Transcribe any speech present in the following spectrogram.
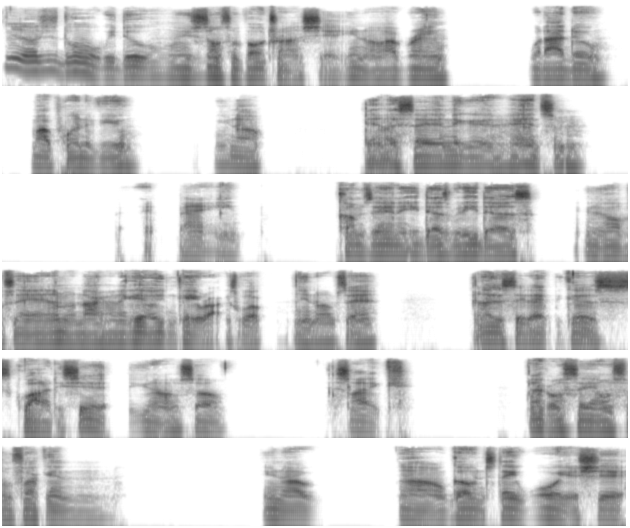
you know, just doing what we do. We're just on some Voltron shit. You know, I bring what I do, my point of view, you know. Then let's say a nigga handsome bang comes in and he does what he does. You know what I'm saying? I'm not gonna get even K Rock as well. You know what I'm saying? And I just say that because quality shit, you know, so it's like I'm not gonna say on some fucking you know, um, Golden State Warrior shit.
